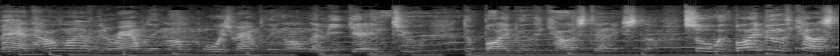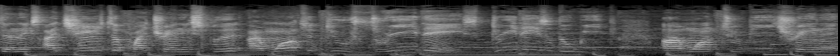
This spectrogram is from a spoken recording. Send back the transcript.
man, how long have I been rambling on? I'm always rambling on. Let me get into the bodybuilding calisthenics stuff. So with bodybuilding calisthenics, I changed up my training split. I want to do three days, three days of the week I want to be training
